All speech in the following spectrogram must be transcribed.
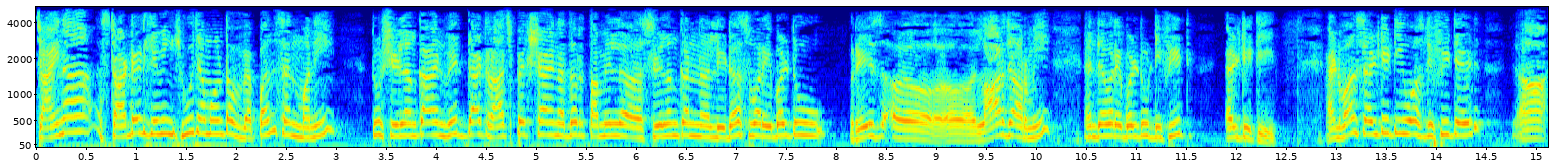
China started giving huge amount of weapons and money to Sri Lanka, and with that, Rajpaksha and other Tamil uh, Sri Lankan leaders were able to raise a, a, large army and they were able to defeat LTT. And once LTT was defeated, uh,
